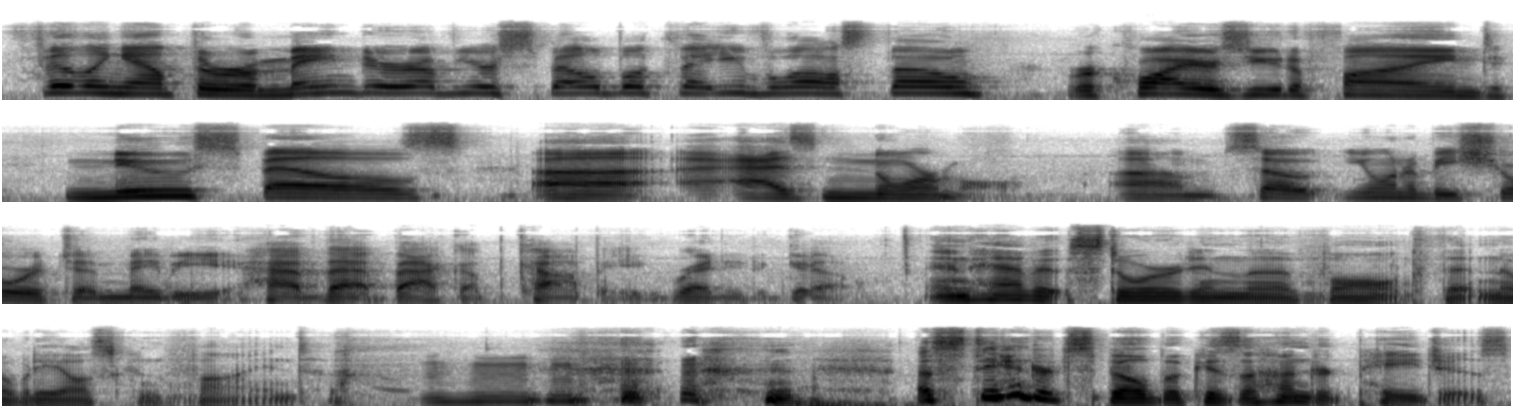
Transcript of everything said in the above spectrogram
Filling out the remainder of your spellbook that you've lost, though, requires you to find new spells uh, as normal. Um, so you want to be sure to maybe have that backup copy ready to go. And have it stored in the vault that nobody else can find. a standard spellbook is 100 pages,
